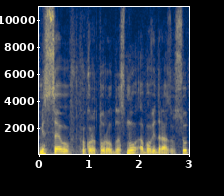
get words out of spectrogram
місцеву, в прокуратуру обласну або відразу в суд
